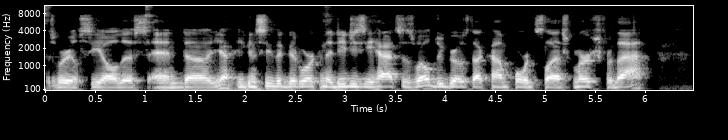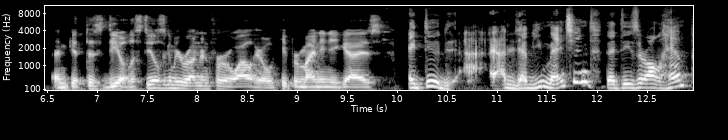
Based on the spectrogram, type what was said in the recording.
is where you'll see all this. And uh, yeah, you can see the good work in the DGC hats as well. Dudegrows.com forward slash merch for that. And get this deal. This deal's gonna be running for a while here. We'll keep reminding you guys. Hey, dude, I- I- have you mentioned that these are all hemp?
